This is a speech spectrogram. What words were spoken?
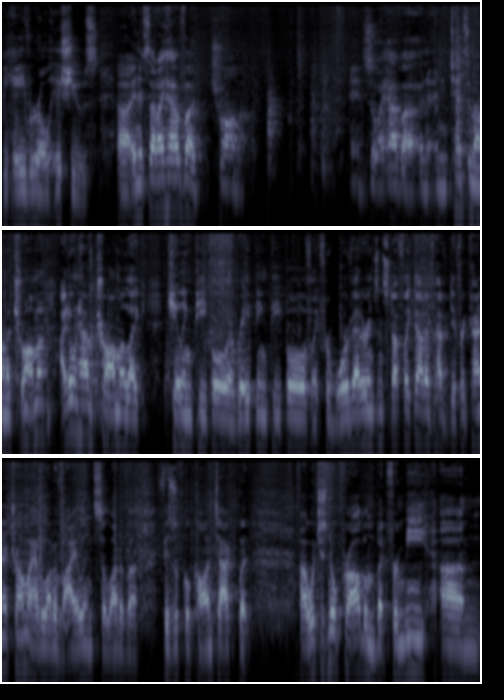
behavioral issues, uh, and it's that I have uh, trauma and so I have a, an, intense amount of trauma. I don't have trauma like killing people or raping people, like for war veterans and stuff like that. I have different kind of trauma. I have a lot of violence, a lot of uh, physical contact, but uh, which is no problem. But for me, um,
